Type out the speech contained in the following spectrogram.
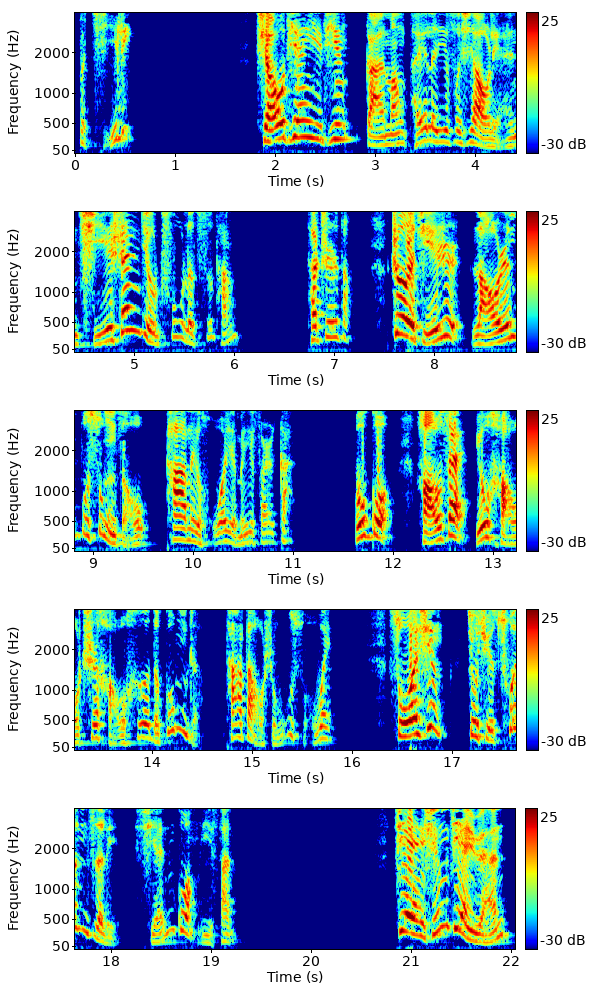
不吉利。小天一听，赶忙赔了一副笑脸，起身就出了祠堂。他知道这几日老人不送走，他那活也没法干。不过好在有好吃好喝的供着，他倒是无所谓，索性就去村子里闲逛一番。渐行渐远，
